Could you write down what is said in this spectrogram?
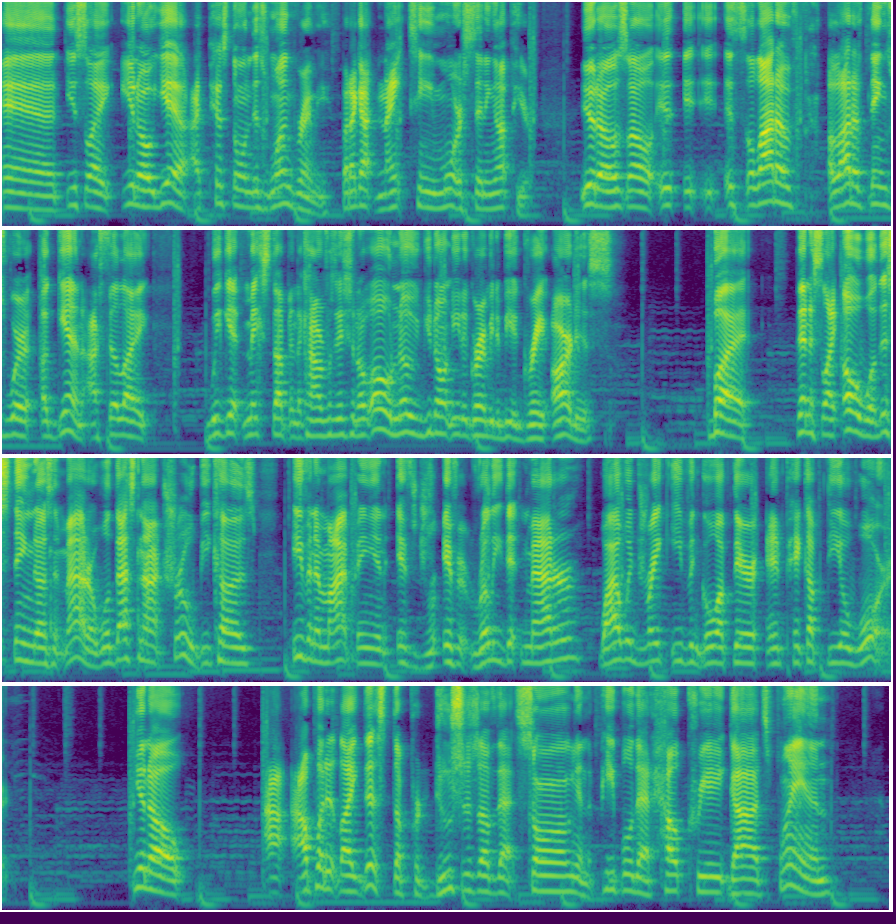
And it's like, you know, yeah, I pissed on this one Grammy, but I got 19 more sitting up here. You know so it, it, it's a lot of a lot of things where again i feel like we get mixed up in the conversation of oh no you don't need a grammy to be a great artist. But then it's like oh well this thing doesn't matter. Well that's not true because even in my opinion if if it really didn't matter why would drake even go up there and pick up the award? You know I, will put it like this the producers of that song and the people that helped create god's plan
